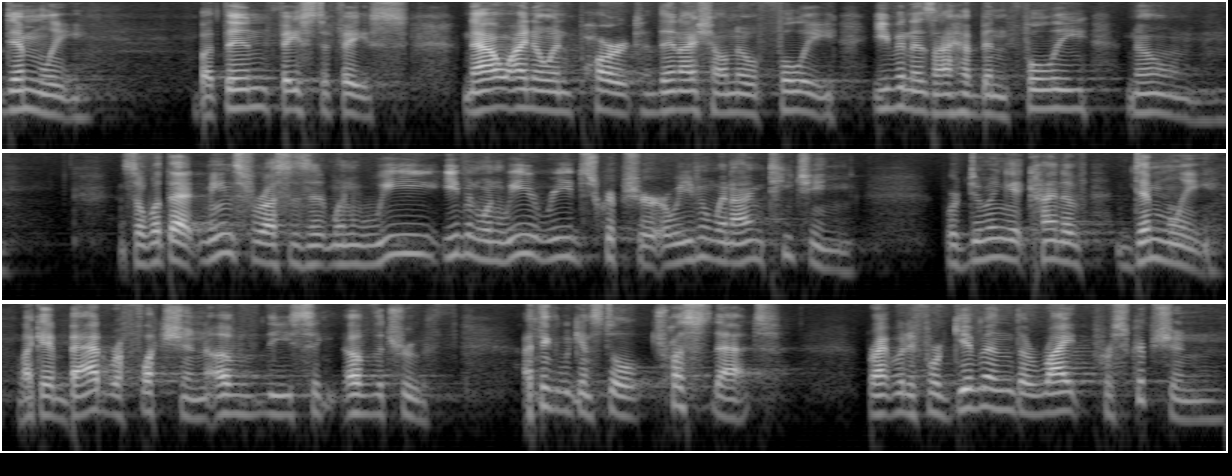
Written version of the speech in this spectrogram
dimly, but then face to face. Now I know in part, then I shall know fully, even as I have been fully known. And so, what that means for us is that when we, even when we read Scripture, or even when I'm teaching, we're doing it kind of dimly, like a bad reflection of the, of the truth. I think we can still trust that, right? But if we're given the right prescription,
